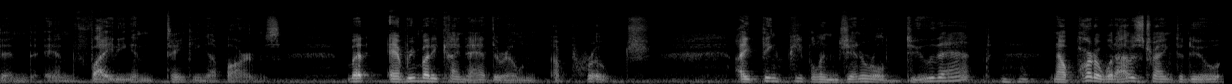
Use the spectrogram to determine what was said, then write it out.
and, and fighting and taking up arms. But everybody kind of had their own approach. I think people in general do that. Now, part of what I was trying to do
